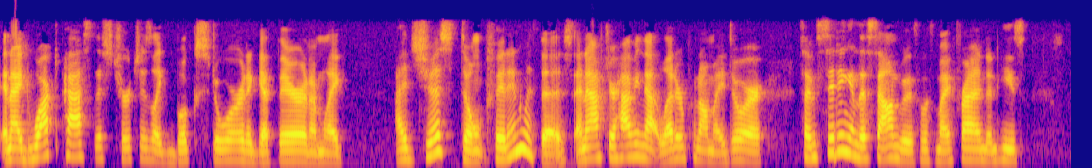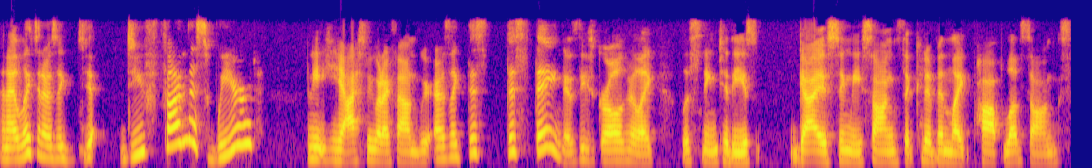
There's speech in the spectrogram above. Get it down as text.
and I'd walked past this church's like bookstore to get there and I'm like I just don't fit in with this. And after having that letter put on my door, so I'm sitting in the sound booth with my friend, and he's, and I looked and I was like, "Do you find this weird?" And he, he asked me what I found weird. I was like, "This this thing is these girls are like listening to these guys sing these songs that could have been like pop love songs,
